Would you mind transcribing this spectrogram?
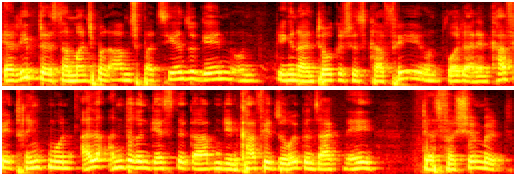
Er liebte es dann manchmal abends spazieren zu gehen und ging in ein türkisches Café und wollte einen Kaffee trinken und alle anderen Gäste gaben den Kaffee zurück und sagten, hey, der ist verschimmelt.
